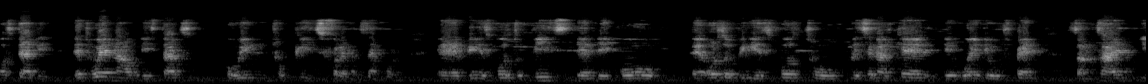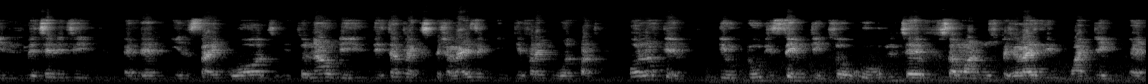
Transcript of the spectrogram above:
of study, that's where now they start going to PEDS, for an example. Uh, being exposed to PEDS, then they go uh, also being exposed to maternal care, they, where they will spend some time in maternity and then inside wards. So now they, they start like specializing in different wards, but all of them they do the same thing. So we wouldn't have someone who specializes in one thing and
